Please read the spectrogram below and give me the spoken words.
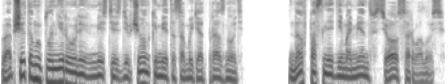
Вообще-то мы планировали вместе с девчонками это событие отпраздновать, но в последний момент все сорвалось.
